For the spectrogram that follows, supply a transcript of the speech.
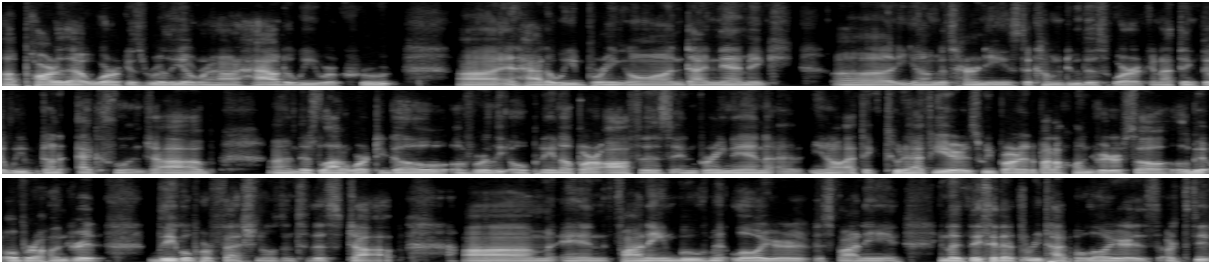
uh, part of that work is really around how do we recruit uh, and how do we bring on dynamic uh, young attorneys to come do this work. And I think that we've done an excellent job. Uh, there's a lot of work to go of really opening up our office and bringing in, uh, you know, I think two and a half years, we brought in about a hundred or so, a little bit over a hundred legal professionals into this job. Um, and finding movement lawyers, finding, you know, they say there are three type of lawyers or three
